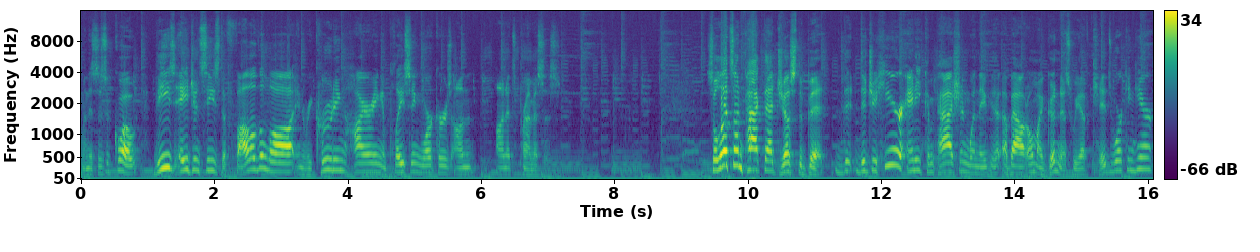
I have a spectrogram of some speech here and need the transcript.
and this is a quote, these agencies to follow the law in recruiting, hiring, and placing workers on, on its premises. So let's unpack that just a bit. D- did you hear any compassion when they about, oh my goodness, we have kids working here?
